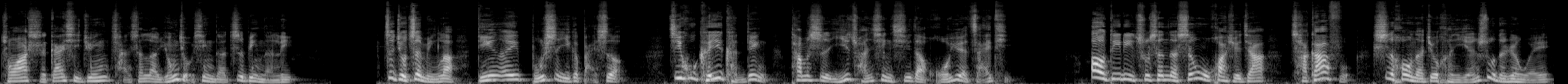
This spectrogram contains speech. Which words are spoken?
从而使该细菌产生了永久性的致病能力。这就证明了 DNA 不是一个摆设，几乎可以肯定它们是遗传信息的活跃载体。奥地利出生的生物化学家查嘎夫事后呢就很严肃地认为，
